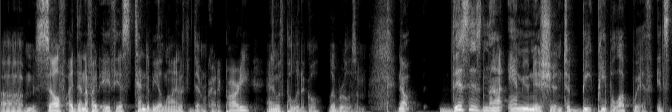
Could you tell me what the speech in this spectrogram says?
Um, Self identified atheists tend to be aligned with the Democratic Party and with political liberalism. Now, this is not ammunition to beat people up with. It's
